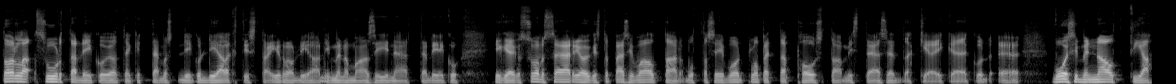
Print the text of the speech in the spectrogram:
todella suurta niin kuin jotenkin tämmöistä niin kuin dialektista ironiaa nimenomaan siinä, että niin kuin, ikään kuin Suomessa äärioikeisto pääsi valtaan, mutta se ei voi lopettaa postaamista ja sen takia ikään kuin ö, voisimme nauttia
